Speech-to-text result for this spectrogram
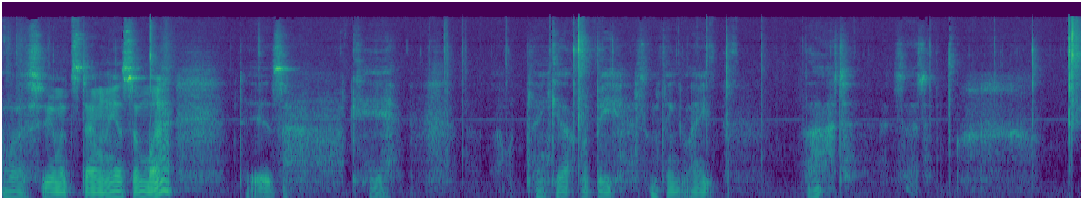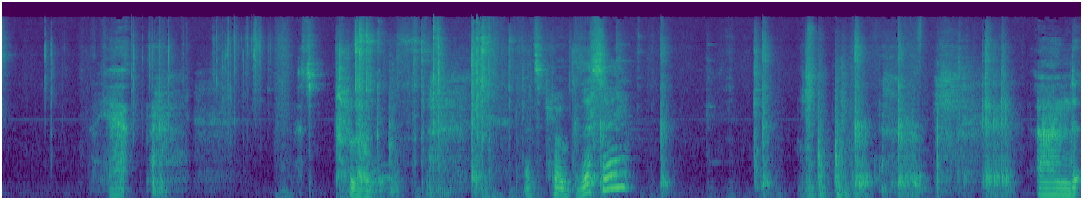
I will assume it's down here somewhere. It is. Okay. I would think that would be something like that. Is it? Yeah. Let's plug. Let's plug this in. And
